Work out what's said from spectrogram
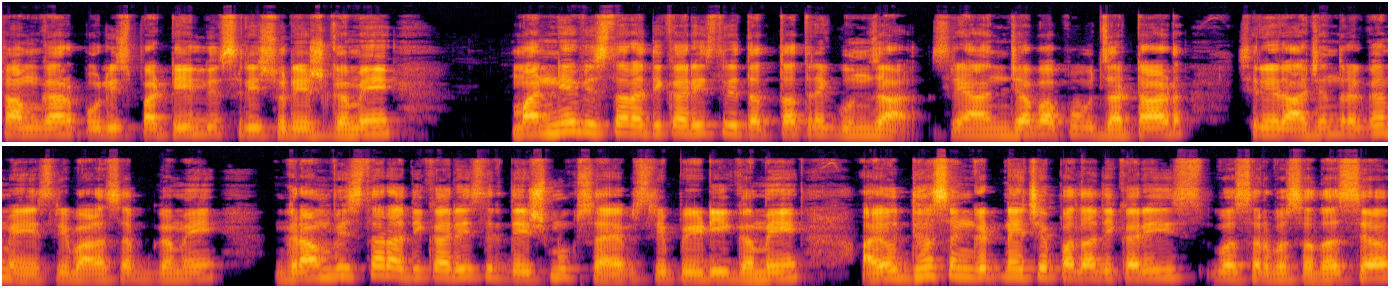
कामगार पोलीस पाटील श्री सुरेश गमे मान्य विस्तार अधिकारी श्री दत्तात्रय गुंजाळ श्री अंजाबापू जटाड श्री राजेंद्र गमे श्री बाळासाहेब गमे ग्रामविस्तार अधिकारी श्री देशमुख साहेब श्री पी डी गमे अयोध्या संघटनेचे पदाधिकारी व सर्व सदस्य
